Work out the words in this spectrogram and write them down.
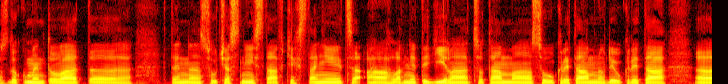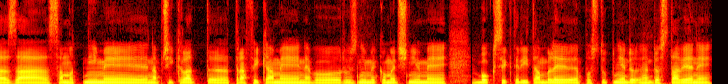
zdokumentovat eh, ten současný stav těch stanic a hlavně ty díla, co tam eh, jsou ukrytá, mnohdy ukrytá za samotnými například trafikami nebo různými komerčními boxy, které tam byly postupně dostavěny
